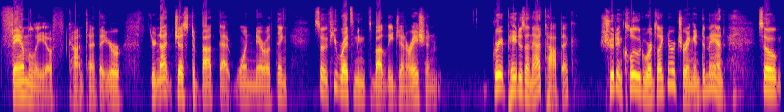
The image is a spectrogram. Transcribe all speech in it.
family of content that you're you're not just about that one narrow thing. So if you write something that's about lead generation, great pages on that topic should include words like nurturing and demand. So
